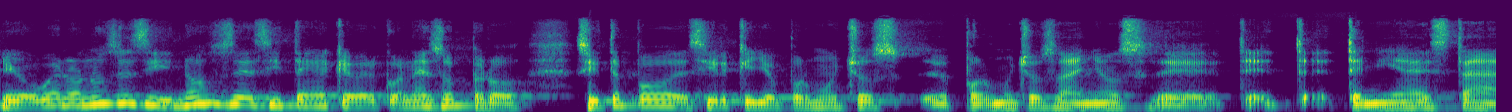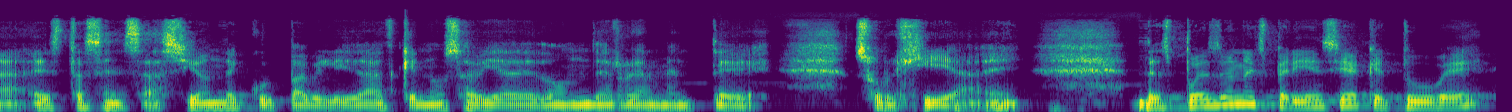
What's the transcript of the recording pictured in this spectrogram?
digo, bueno, no sé si, no sé si tenga que ver con eso, pero sí te puedo decir que yo por muchos, por muchos años tenía esta, esta sensación de culpabilidad que no sabía de dónde realmente surgía. ¿eh? Después de una experiencia que tuve,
